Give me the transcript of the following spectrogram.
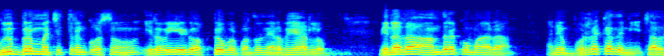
గురుబ్రహ్మ చిత్రం కోసం ఇరవై ఏడు అక్టోబర్ పంతొమ్మిది ఎనభై ఆరులో వినరా ఆంధ్రకుమార అనే బుర్రకథని చాలా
